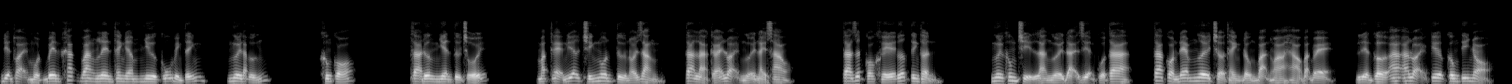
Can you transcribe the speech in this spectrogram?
Điện thoại một bên khác vang lên thanh âm như cũ bình tĩnh, ngươi đáp ứng? Không có. Ta đương nhiên từ chối. Mặt thẻ nghĩa chính ngôn từ nói rằng, ta là cái loại người này sao? Ta rất có khế ước tinh thần. Ngươi không chỉ là người đại diện của ta ta còn đem ngươi trở thành đồng bạn hòa hảo bạn bè, liền cờ a a loại kia công ty nhỏ,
